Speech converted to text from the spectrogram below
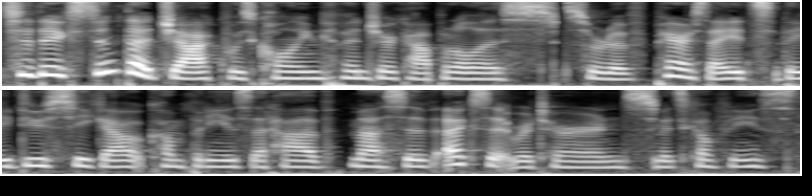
To the extent that Jack was calling venture capitalists sort of parasites, they do seek out companies that have massive exit returns. It's companies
